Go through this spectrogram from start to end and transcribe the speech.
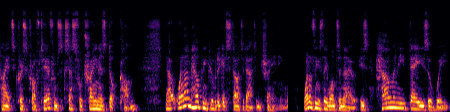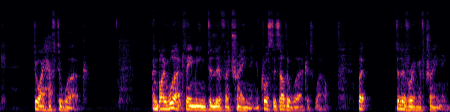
Hi, it's Chris Croft here from successfultrainers.com. Now, when I'm helping people to get started out in training, one of the things they want to know is how many days a week do I have to work? And by work, they mean deliver training. Of course, there's other work as well, but delivering of training.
